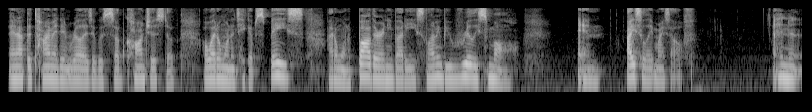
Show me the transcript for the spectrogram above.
And at the time, I didn't realize it was subconscious of, oh, I don't want to take up space. I don't want to bother anybody. So let me be really small and isolate myself. And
